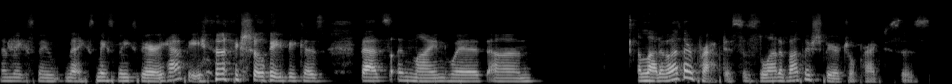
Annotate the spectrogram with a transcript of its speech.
That makes me makes makes me very happy actually because that's in line with um, a lot of other practices, a lot of other spiritual practices.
